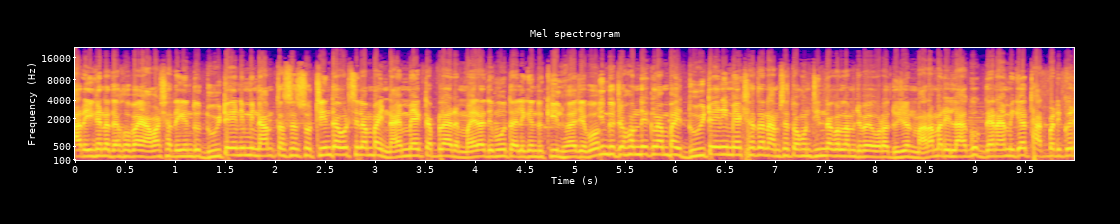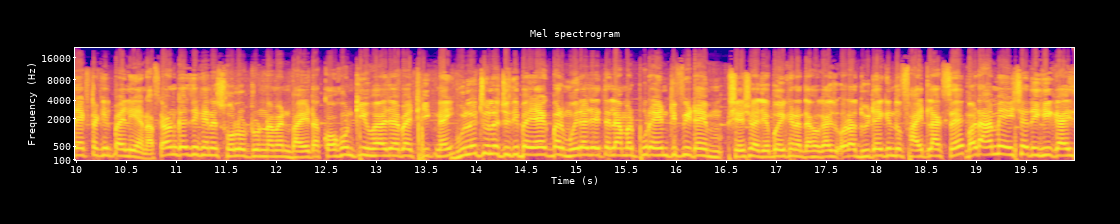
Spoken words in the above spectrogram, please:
আর এখানে দেখো ভাই, আমার সাথে কিন্তু দুইটা এনিমি নামতাছে। সো চিন্তা করছিলাম ভাই নামে একটা প্লেয়ার মেরা দিব তাহলে কিন্তু কিল হয়ে যাব। কিন্তু যখন দেখলাম ভাই, দুইটা এনিমি একসাথে নামছে, তখন চিন্তা করলাম যে ভাই, ওরা দুজন মারামারি লাগুক দেন আমি গিয়ে থার্ড পার্টি করে একটা কিল পাইলি এনাফ কারণ গাইজ এখানে সোলো টুর্নামেন্ট ভাই, এটা কখন কি হয়ে যায় ভাই, ঠিক নাই। ভুলে চলে যদি ভাই একবার মইরা যায় তাহলে আমার পুরো এন্ট্রি ফি টাইম শেষ হয়ে যাব এখানে দেখো গাইজ ওরা দুইটাই কিন্তু ফাইট লাগছে বাট আমি এসে দেখি গাইজ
